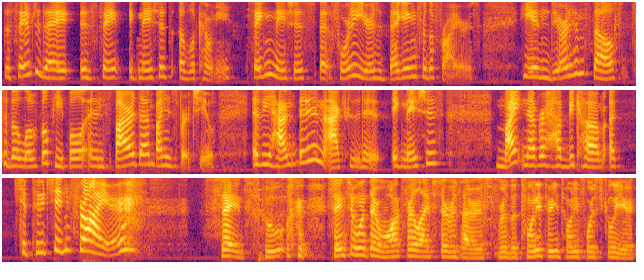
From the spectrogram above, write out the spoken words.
The saint today is St. Ignatius of Laconi. St. Ignatius spent 40 years begging for the friars. He endeared himself to the local people and inspired them by his virtue. If he hadn't been in an accident, Ignatius might never have become a Capuchin friar. Saints who Saints who want their Walk for Life service hours for the 23-24 school year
